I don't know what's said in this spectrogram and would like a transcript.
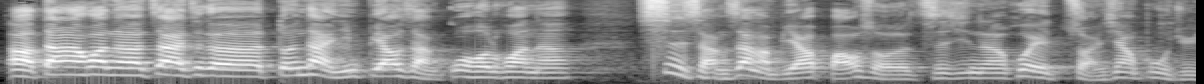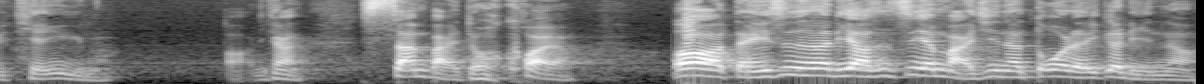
啊。当然的话呢，在这个敦泰已经飙涨过后的话呢，市场上啊比较保守的资金呢会转向布局天宇嘛。啊，你看三百多块啊，哦，等于是呢李老师之前买进呢多了一个零呢，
